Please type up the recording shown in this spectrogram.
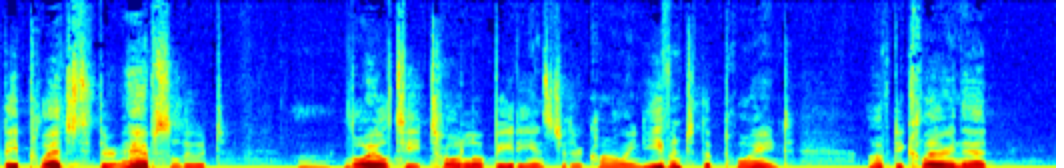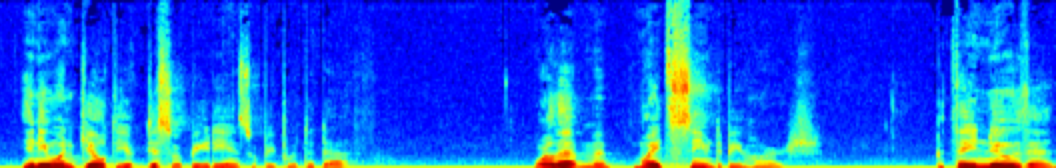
they pledged their absolute uh, loyalty, total obedience to their calling, even to the point of declaring that anyone guilty of disobedience will be put to death. While that m- might seem to be harsh, but they knew that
